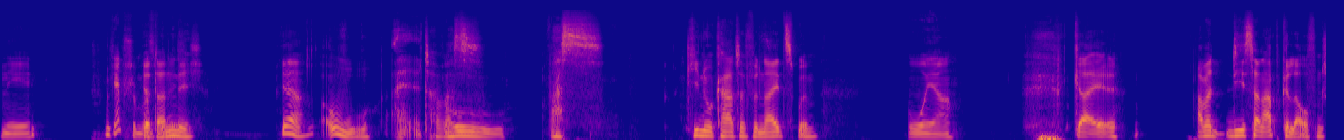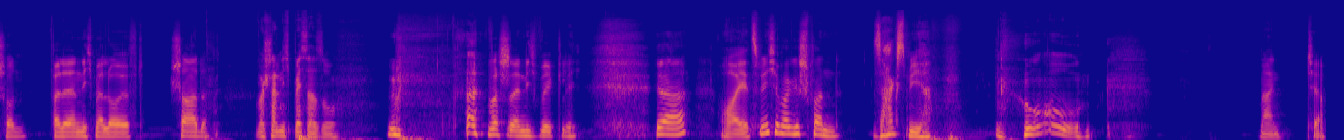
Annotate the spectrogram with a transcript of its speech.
Nee. Ich hab schon Ja, was. für dann nicht. Ja. Oh, Alter, was? Oh. Was? Kinokarte für Night Swim. oh ja. Geil. Aber die ist dann abgelaufen schon, weil er nicht mehr läuft. Schade. Wahrscheinlich besser so. Wahrscheinlich wirklich. Ja. Oh, jetzt bin ich aber gespannt. Sag's mir. Oh. Nein. Tja.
